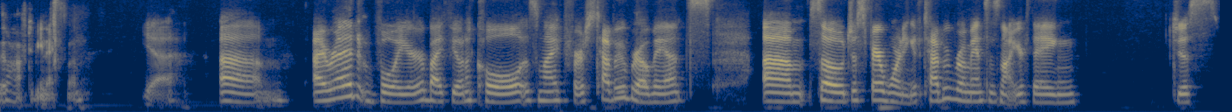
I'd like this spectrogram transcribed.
It'll have to be next month. Yeah. Um, I read Voyeur by Fiona Cole is my first taboo romance. Um, so just fair warning, if taboo romance is not your thing, just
